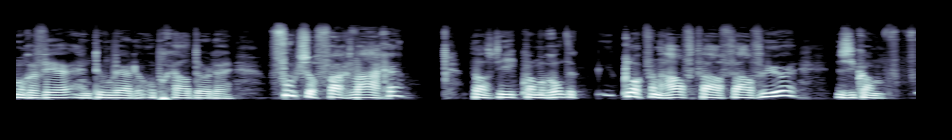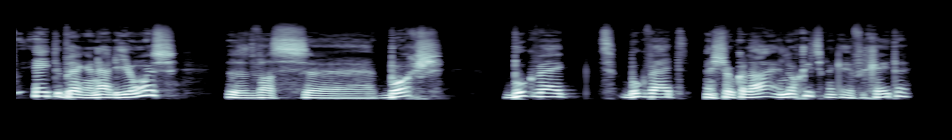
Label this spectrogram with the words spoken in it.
ongeveer. En toen werden we opgehaald door de voedselvrachtwagen. Althans, die kwam rond de klok van half twaalf, twaalf uur. Dus die kwam eten brengen naar de jongens. Dus het was uh, borsch, boekwijd, boekwijd en chocola en nog iets, ben ik even vergeten.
